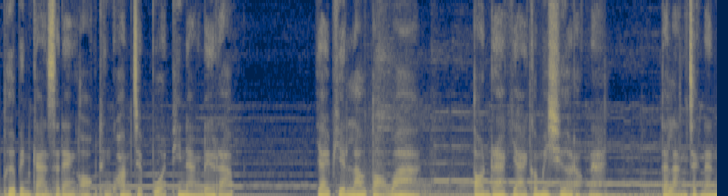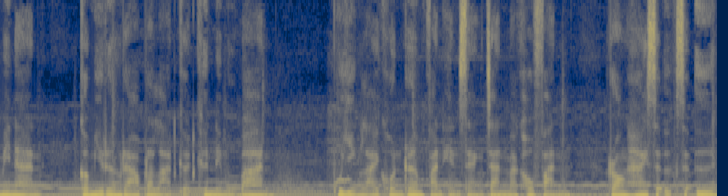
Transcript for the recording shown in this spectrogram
เพื่อเป็นการแสดงออกถึงความเจ็บปวดที่นางได้รับ ยายเพียรเล่าต่อว่า ตอนแรกยายก็ไม่เชื่อหรอกนะ แต่หลังจากนั้นไม่นานก็มีเรื่องราวประหลาดเกิดขึ้นในหมู่บ้าน ผู้หญิงหลายคนเริ่มฝันเห็นแสงจันทร์มาเข้าฝัน ร้องไห้สะอึกสะอื้น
